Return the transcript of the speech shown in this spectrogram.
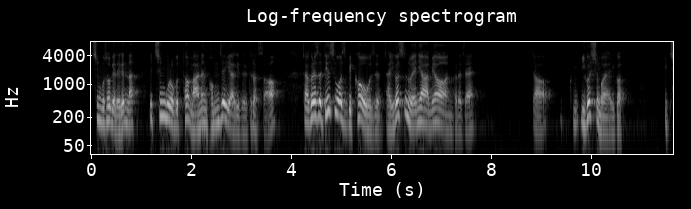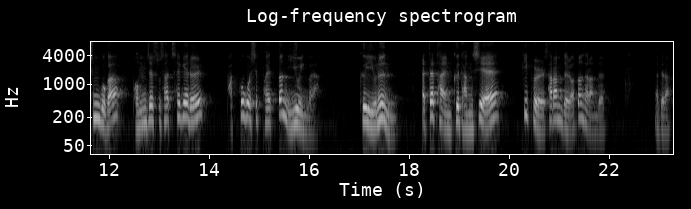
친구 소개되겠나? 이 친구로부터 많은 범죄 이야기들 들었어. 자, 그래서 this was because. 자, 이것은 왜냐하면, 그러제. 자, 그럼 이것이 뭐야, 이것? 이 친구가 범죄 수사 체계를 바꾸고 싶어 했던 이유인 거야. 그 이유는 at that time, 그 당시에 people, 사람들, 어떤 사람들? 얘들아.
